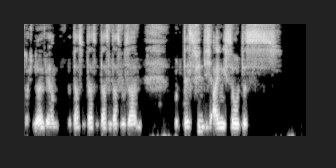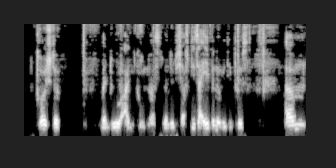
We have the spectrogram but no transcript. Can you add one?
Sag ich, ne, wir haben das und das und das und das muss sagen. Und das finde ich eigentlich so das Größte, wenn du einen Kunden hast, wenn du dich auf dieser Ebene mit ihm triffst. Ähm,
